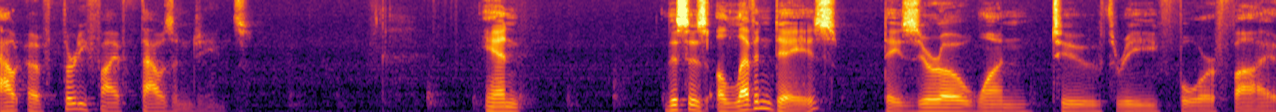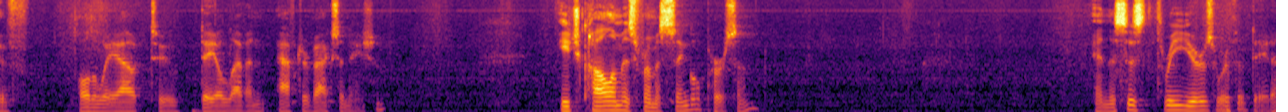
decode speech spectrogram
Out of 35,000 genes. And this is 11 days, day 0, 1, 2, 3, 4, 5, all the way out to day 11 after vaccination. Each column is from a single person. And this is three years worth of data.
